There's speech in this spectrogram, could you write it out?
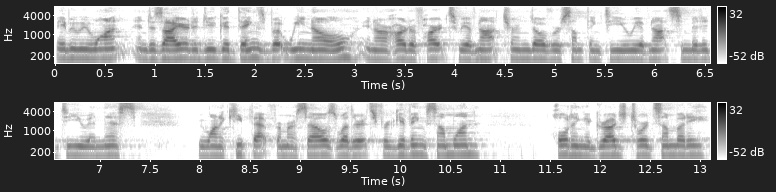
maybe we want and desire to do good things, but we know in our heart of hearts we have not turned over something to you, we have not submitted to you in this. We want to keep that from ourselves, whether it's forgiving someone, holding a grudge towards somebody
